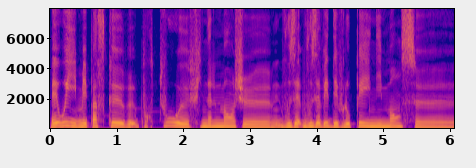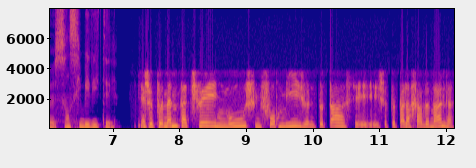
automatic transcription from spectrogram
Mais oui, mais parce que euh, pour tout, euh, finalement, je, vous, vous avez développé une immense euh, sensibilité. Je peux même pas tuer une mouche, une fourmi, je ne peux pas, c'est, je peux pas leur faire de mal.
